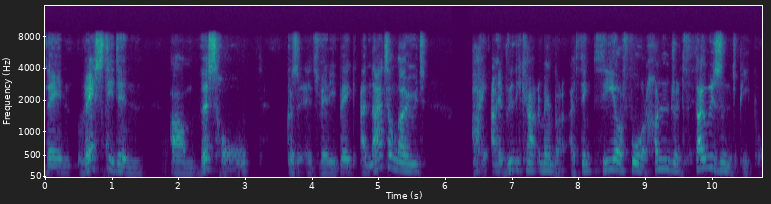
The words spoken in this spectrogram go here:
then rested in um, this hall because it's very big, and that allowed I, I really can't remember. I think three or four hundred thousand people.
